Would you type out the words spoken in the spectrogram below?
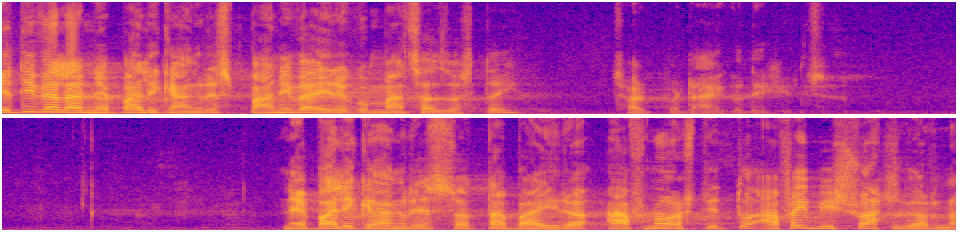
यति बेला नेपाली काङ्ग्रेस पानी बाहिरको माछा जस्तै छटपटाएको देखिन्छ। नेपाली काङ्ग्रेस सत्ता बाहिर आफ्नो अस्तित्व आफै विश्वास गर्न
